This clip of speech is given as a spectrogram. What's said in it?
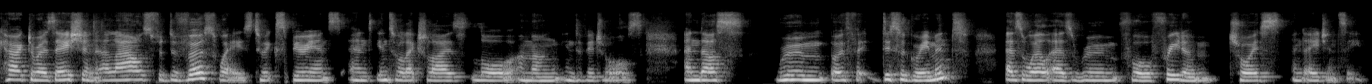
characterization allows for diverse ways to experience and intellectualize law among individuals, and thus room both for disagreement as well as room for freedom, choice, and agency.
